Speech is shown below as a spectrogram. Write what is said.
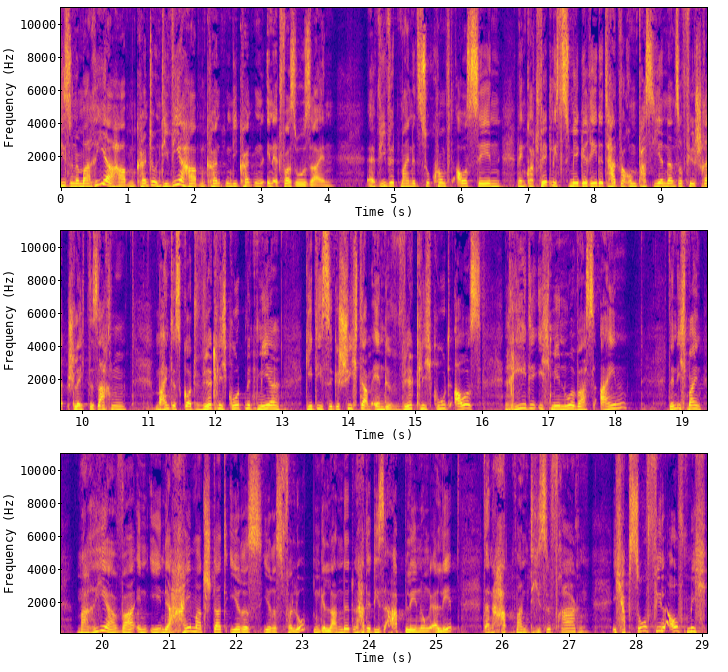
die so eine Maria haben könnte und die wir haben könnten, die könnten in etwa so sein. Äh, wie wird meine Zukunft aussehen, wenn Gott wirklich zu mir geredet hat, warum passieren dann so viele schlechte Sachen? Meint es Gott wirklich gut mit mir? Geht diese Geschichte am Ende wirklich gut aus? Rede ich mir nur was ein? Denn ich meine, Maria war in, in der Heimatstadt ihres, ihres Verlobten gelandet und hatte diese Ablehnung erlebt. Dann hat man diese Fragen. Ich habe so viel auf mich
